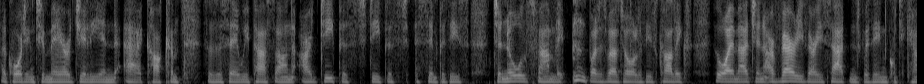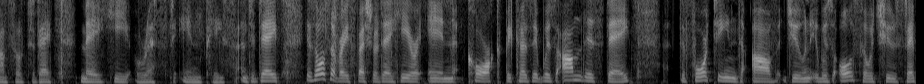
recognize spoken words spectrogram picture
according to Mayor Gillian uh. So, as I say, we pass on our deepest, deepest sympathies to Noel's family, but as well to all of his colleagues, who I imagine are very, very saddened within County Council today. May he rest in peace. And today is also a very special day here in Cork because it was on this day the 14th of June. It was also a Tuesday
